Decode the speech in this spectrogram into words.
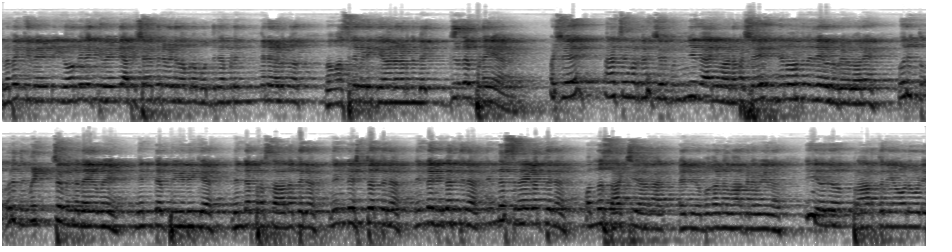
കൃപയ്ക്ക് വേണ്ടി യോഗ്യതയ്ക്ക് വേണ്ടി അഭിഷേകത്തിന് വേണ്ടി നമ്മൾ മുദ്ര നമ്മൾ ഇങ്ങനെ കിടന്ന് മസിൽ പിടിക്കുകയാണ് കിടന്ന് വ്യഗ്രതപ്പെടുകയാണ് പക്ഷേ അച്ഛൻ പറഞ്ഞു വെച്ച ഒരു കുഞ്ഞു കാര്യമാണ്. പക്ഷേ ഞാൻ ഓർക്കുന്ന ഉള്ളൂ പ്രിയമുള്ളവരെ. ഒരു ഒരു നിമിഷം എന്റെ ദൈവമേ നിന്റെ പ്രീതിക്ക് നിന്റെ പ്രസാദത്തിന് നിന്റെ ഇഷ്ടത്തിന് നിന്റെ ഹിതത്തിന് നിന്റെ സ്നേഹത്തിന് ഒന്ന് സാക്ഷിയാകാൻ എന്നെ ഉപകരണമാക്കണമെന്ന് ഈ ഒരു പ്രാർത്ഥനയോടുകൂടി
